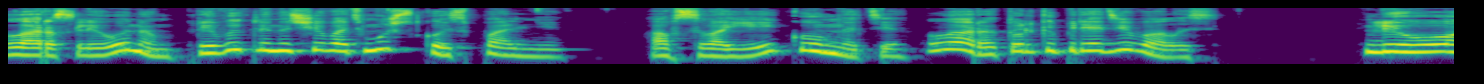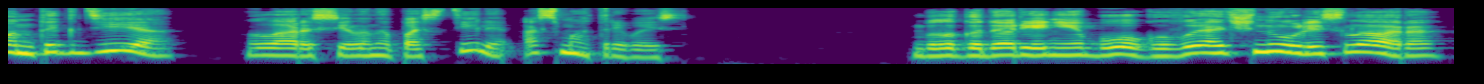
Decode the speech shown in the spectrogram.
Лара с Леоном привыкли ночевать в мужской спальне, а в своей комнате Лара только переодевалась. «Леон, ты где?» Лара села на постели, осматриваясь. «Благодарение Богу, вы очнулись, Лара!»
